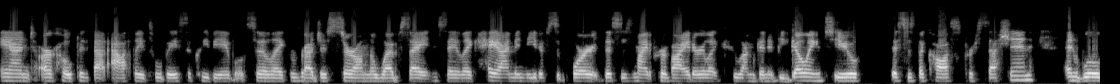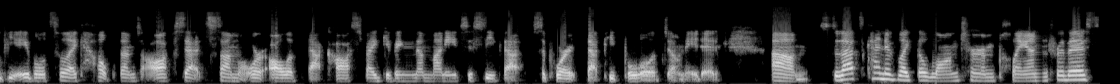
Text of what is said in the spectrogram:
And our hope is that athletes will basically be able to like register on the website and say like, "Hey, I'm in need of support. This is my provider, like who I'm going to be going to. This is the cost per session." And we'll be able to like help them to offset some or all of that cost by giving them money to seek that support that people will have donated. Um, so that's kind of like the long term plan for this.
